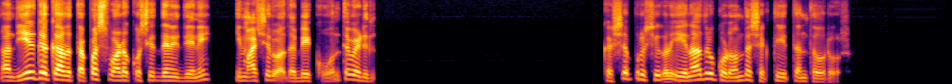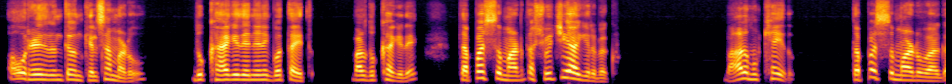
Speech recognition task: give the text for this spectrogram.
ನಾನು ದೀರ್ಘಕಾಲ ತಪಸ್ಸು ಮಾಡೋಕ್ಕೂ ಸಿದ್ಧನಿದ್ದೇನೆ. ನಿಮ್ಮ ಆಶೀರ್ವಾದ ಬೇಕು ಅಂತ ಹೇಳಿದ್ಲು. ಕಶ್ಯಪ ಋಷಿಗಳು ಏನಾದರೂ ಕೊಡುವಂಥ ಶಕ್ತಿ ಇತ್ತಂಥವ್ರು ಅವರು. ಅವ್ರು ಹೇಳಿದ್ರಂತೆ, ಒಂದು ಕೆಲಸ ಮಾಡು. ದುಃಖ ಆಗಿದೆ, ನಿನಗೆ ಗೊತ್ತಾಯಿತು. ಭಾಳ ದುಃಖ ಆಗಿದೆ. ತಪಸ್ಸು ಮಾಡ್ತಾ ಶುಚಿಯಾಗಿರಬೇಕು. ಬಹಳ ಮುಖ್ಯ ಇದು. ತಪಸ್ಸು ಮಾಡುವಾಗ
